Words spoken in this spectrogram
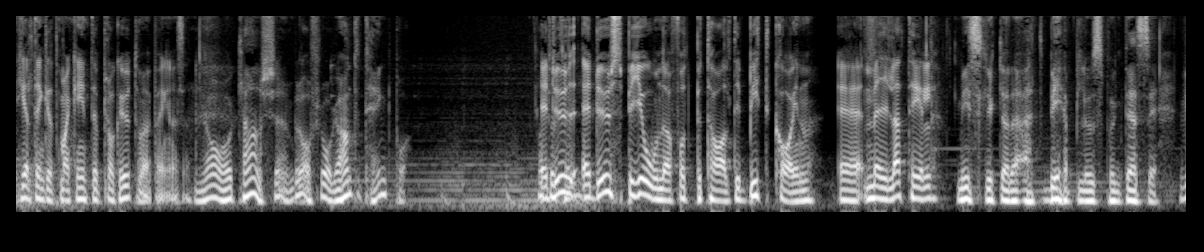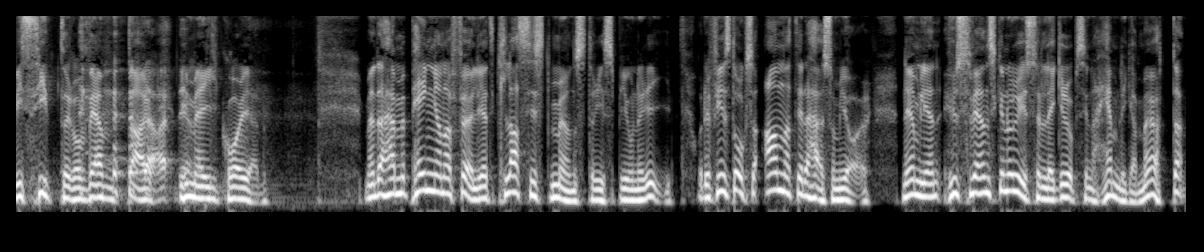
Helt enkelt, man kan inte plocka ut de här pengarna sen. Ja, kanske. En bra fråga. Jag har inte tänkt på. Är du, är du spion och har fått betalt i bitcoin? Eh, maila till Misslyckade at bplus.se. Vi sitter och väntar i mejlkorgen. Men det här med pengarna följer ett klassiskt mönster i spioneri. Och det finns det också annat i det här som gör. Nämligen hur svensken och ryssen lägger upp sina hemliga möten.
